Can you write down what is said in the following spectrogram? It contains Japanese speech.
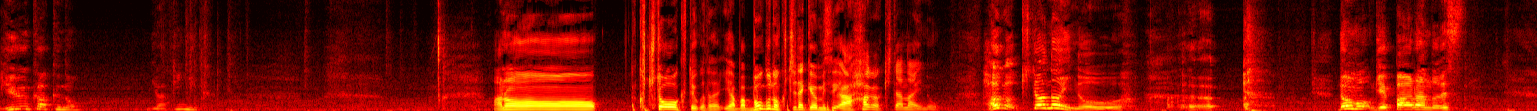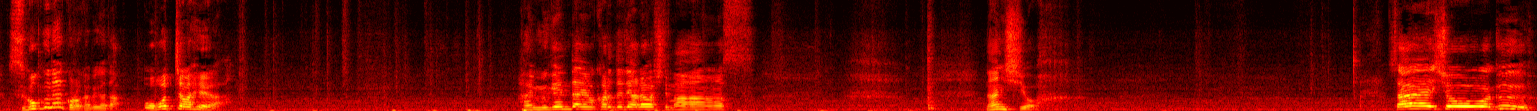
牛角の焼肉。あのー、口トークということでやっぱ僕の口だけを見せあ歯が汚いの。歯が汚いの？どうもゲッパーランドです。すごくない？この髪型。お坊ちゃまヘア。はい無限大を体で表してます。何しよう最初はグー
